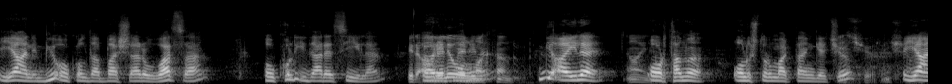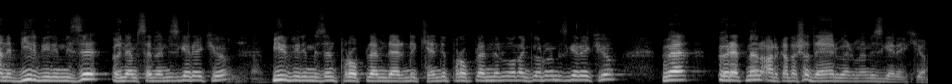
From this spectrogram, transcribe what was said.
Yani bir okulda başarı varsa okul idaresiyle Bir aile olmaktan. bir aile Aynen. ortamı oluşturmaktan geçiyor. Geçiyor, inşallah. Yani birbirimizi önemsememiz gerekiyor. Birbirimizin problemlerini kendi problemleri olarak görmemiz gerekiyor ve öğretmen arkadaşa değer vermemiz gerekiyor.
